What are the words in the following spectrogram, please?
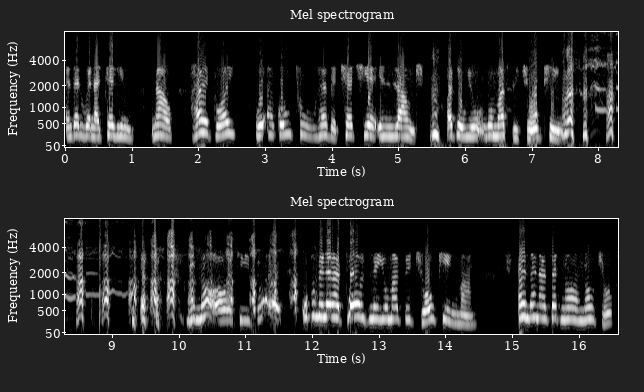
and then when I tell him now, hi boy. We are going to have a church here in lounge. I say, you, you must be joking. you know oh, what he said. Upumelela told me you must be joking, ma'am. And then I said, no, no jokes.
